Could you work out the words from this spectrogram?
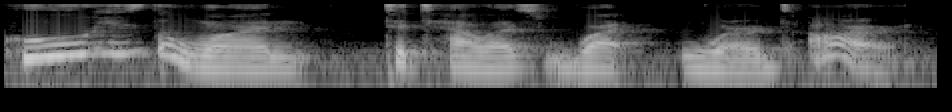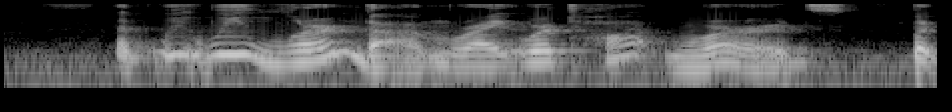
Who is the one to tell us what words are? Like, we, we learn them, right? We're taught words, but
